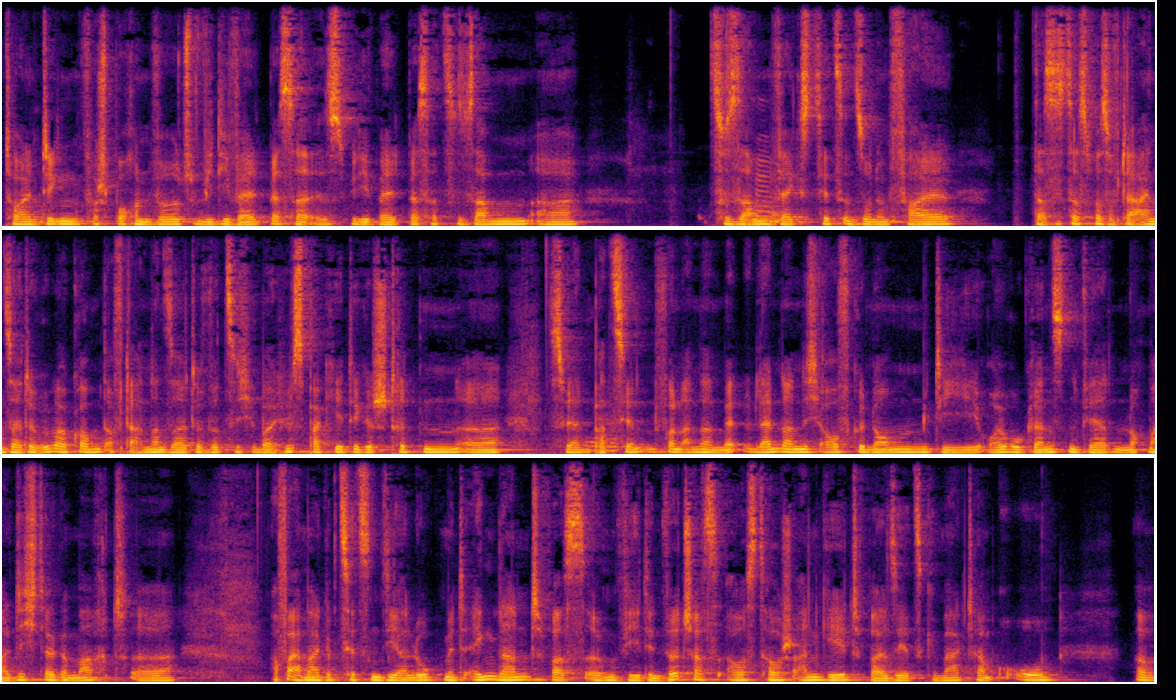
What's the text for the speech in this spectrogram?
tollen Dingen versprochen wird, wie die Welt besser ist, wie die Welt besser zusammen äh, zusammenwächst, mhm. jetzt in so einem Fall. Das ist das, was auf der einen Seite rüberkommt. Auf der anderen Seite wird sich über Hilfspakete gestritten. Äh, es werden ja. Patienten von anderen Ländern nicht aufgenommen. Die Euro-Grenzen werden nochmal dichter gemacht. Äh, auf einmal gibt's jetzt einen Dialog mit England, was irgendwie den Wirtschaftsaustausch angeht, weil sie jetzt gemerkt haben, oh, oh äh,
